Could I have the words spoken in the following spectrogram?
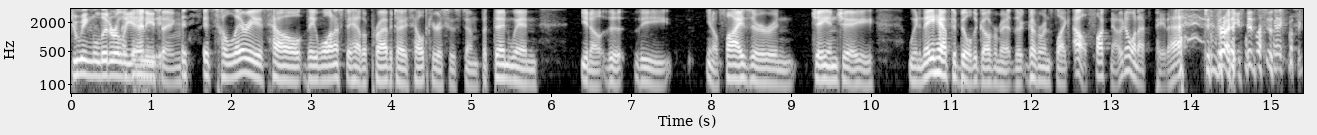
doing literally I mean, anything. It's it's hilarious how they want us to have a privatized healthcare system, but then when you know the the you know Pfizer and J and J when they have to build a government, the government's like, oh fuck no, we don't want to have to pay that. right. It's just like, fucking,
